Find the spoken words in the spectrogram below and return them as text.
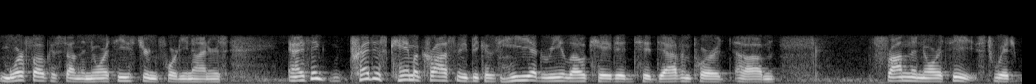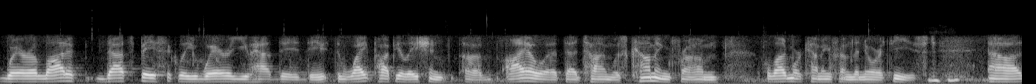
more focused on the northeastern 49ers, and I think Prentice came across me because he had relocated to Davenport. Um, from the Northeast, which where a lot of that's basically where you had the the, the white population of Iowa at that time was coming from. A lot more coming from the Northeast. Mm-hmm. Uh,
